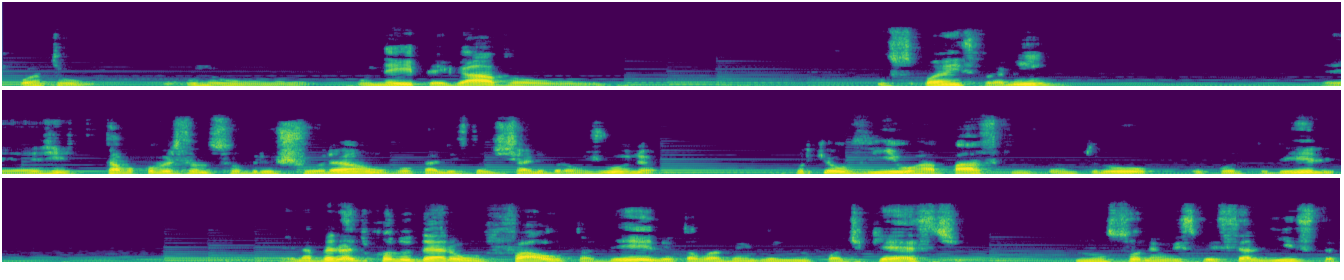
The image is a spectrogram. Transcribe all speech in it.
enquanto o, o, o Ney pegava o, os pães para mim, é, a gente estava conversando sobre o Chorão, vocalista de Charlie Brown Jr., porque eu vi o rapaz que encontrou o corpo dele na verdade, quando deram falta dele, eu estava vendo ele no podcast, não sou nenhum especialista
